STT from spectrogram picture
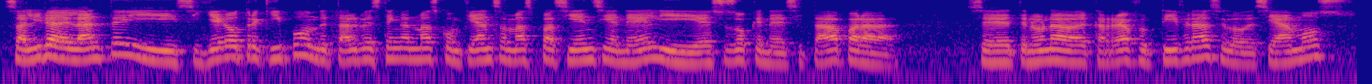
salir adelante y si llega otro equipo donde tal vez tengan más confianza, más paciencia en él y eso es lo que necesitaba para tener una carrera fructífera, se lo deseamos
